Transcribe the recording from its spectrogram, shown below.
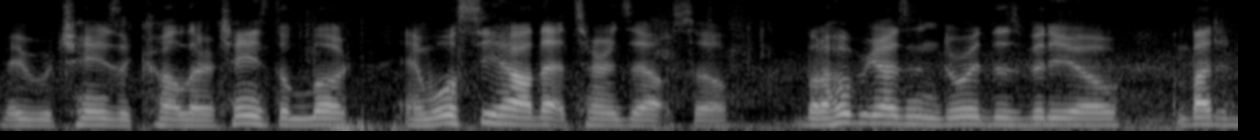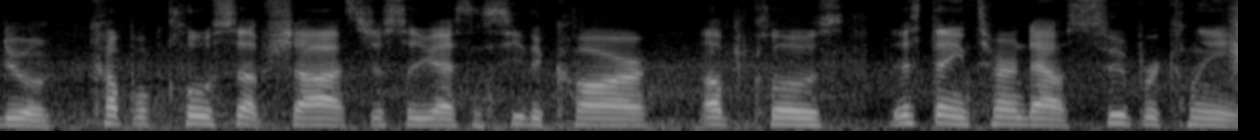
maybe we'll change the color change the look and we'll see how that turns out. So but I hope you guys enjoyed this video. I'm about to do a couple close-up shots just so you guys can see the car up close. This thing turned out super clean.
